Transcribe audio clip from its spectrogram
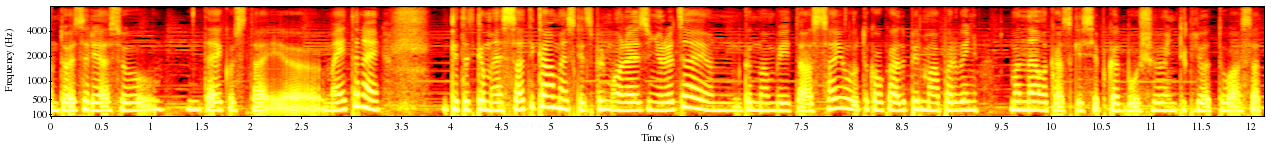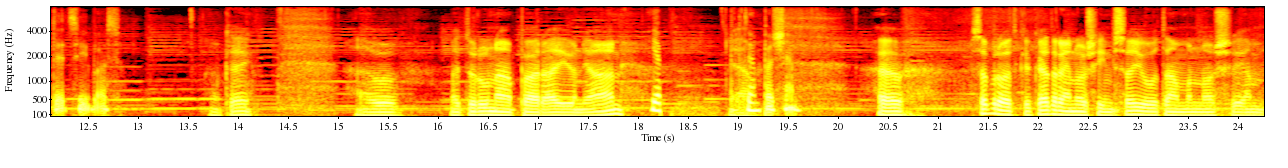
Un to es arī esmu teikusi tai uh, meitenei, ka tad, kad mēs satikāmies, kad es pirmo reizi viņu redzēju, un kad man bija tā sajūta kaut kāda pirmā par viņu, man nelikās, ka es jebkad būšu viņu tik ļoti tuvās attiecībās. Ok. Uh, vai tu runā par Aiju un Jāni? Jep, Jā, tiem pašiem. Uh, saprotu, ka katrai no šīm sajūtām un no šiem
